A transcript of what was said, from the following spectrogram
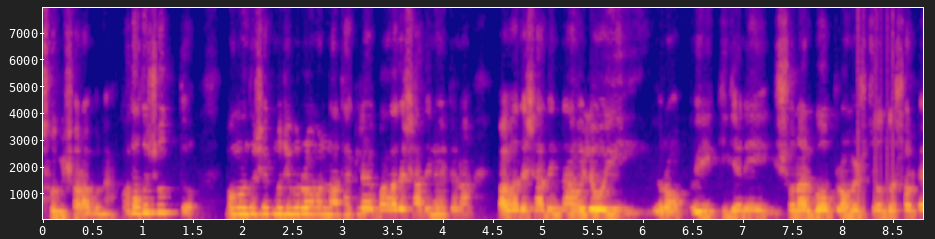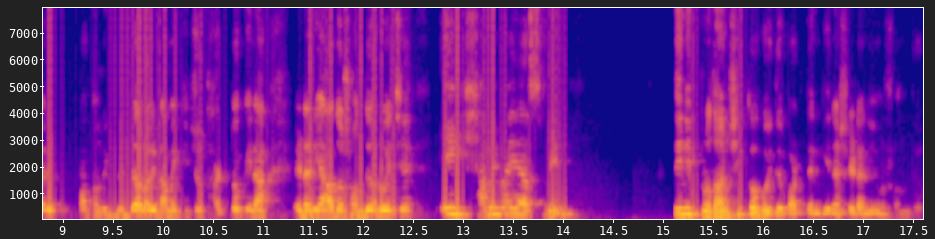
ছবি সরাবো না। কথা তো সত্য। বঙ্গবন্ধু শেখ মুজিবুর রহমান না থাকলে বাংলাদেশ স্বাধীন হইতো না। বাংলাদেশ স্বাধীন না হইলে ওই ওই কি জানি সোনারগোপ রমেশচন্দ্র সরকারি প্রাথমিক বিদ্যালয় নামে কিছু থাকতো কিনা, এটা নিয়ে আদৌ সন্দেহ রয়েছে? এই স্বামী শামীমা ইয়াসমিন তিনি প্রধান শিক্ষক হইতে পারতেন কিনা সেটা নিয়েও সন্দেহ।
